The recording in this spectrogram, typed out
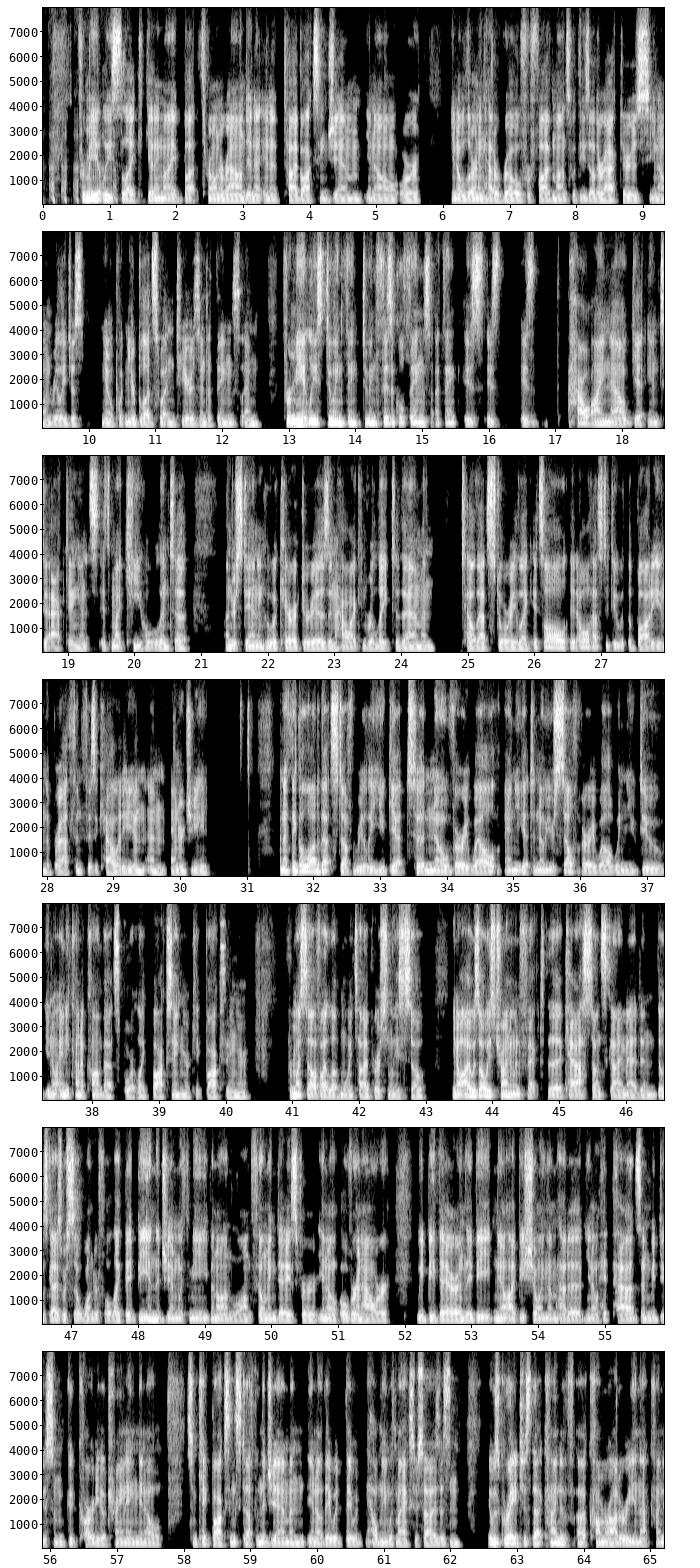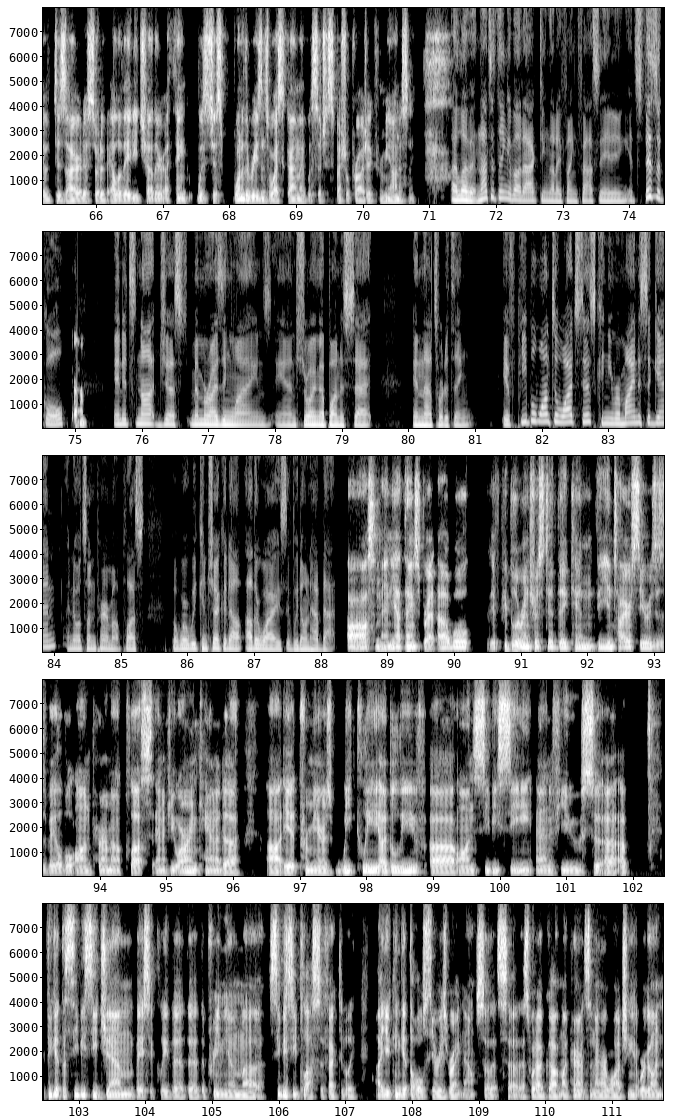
for me at least like getting my butt thrown around in a in a thai boxing gym you know or you know learning how to row for five months with these other actors you know and really just you know putting your blood sweat and tears into things. And for me at least doing thing doing physical things i think is is is how i now get into acting. And it's it's my keyhole into understanding who a character is and how i can relate to them and tell that story. Like it's all it all has to do with the body and the breath and physicality and and energy and i think a lot of that stuff really you get to know very well and you get to know yourself very well when you do you know any kind of combat sport like boxing or kickboxing or for myself i love muay thai personally so you know, I was always trying to infect the cast on SkyMed, and those guys were so wonderful. Like they'd be in the gym with me, even on long filming days for you know over an hour. We'd be there, and they'd be, you know, I'd be showing them how to, you know, hit pads, and we'd do some good cardio training, you know, some kickboxing stuff in the gym, and you know, they would they would help me with my exercises, and it was great. Just that kind of uh, camaraderie and that kind of desire to sort of elevate each other, I think, was just one of the reasons why SkyMed was such a special project for me, honestly. I love it. And that's the thing about acting that I find fascinating. It's physical yeah. and it's not just memorizing lines and showing up on a set and that sort of thing. If people want to watch this, can you remind us again? I know it's on Paramount Plus, but where we can check it out otherwise if we don't have that. Oh, awesome, man. Yeah, thanks, Brett. Uh, well, if people are interested, they can. The entire series is available on Paramount Plus, and if you are in Canada, uh, it premieres weekly, I believe, uh, on CBC. And if you uh, uh, if you get the CBC Gem, basically the the, the premium uh, CBC Plus, effectively, uh, you can get the whole series right now. So that's that's what I've got. My parents and I are watching it. We're going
